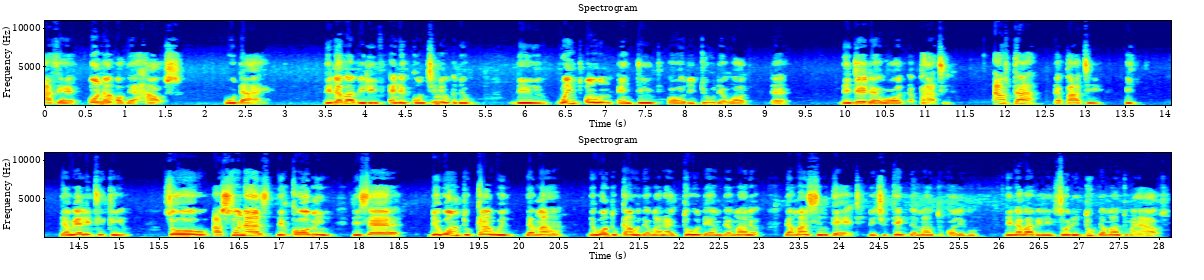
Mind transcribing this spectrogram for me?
as a owner of the house will die. They never believe and they continue. They, they went on and did or they do the what the, they did the what a party. After the party, it the reality came. So as soon as they called me, they said they want to come with the man. They want to come with the man. I told them the man the man seemed dead. They should take the man to Korle Bu. They never believed. So they took the man to my house.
